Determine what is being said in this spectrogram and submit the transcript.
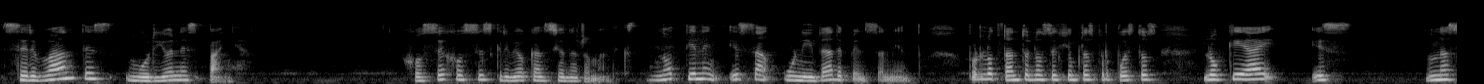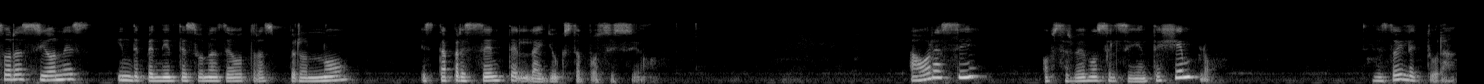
Cervantes murió en España. José José escribió canciones románticas. No tienen esa unidad de pensamiento. Por lo tanto, en los ejemplos propuestos, lo que hay es unas oraciones independientes unas de otras, pero no está presente la yuxtaposición. Ahora sí, observemos el siguiente ejemplo. Les doy lectura.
